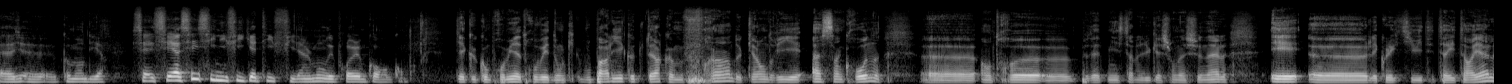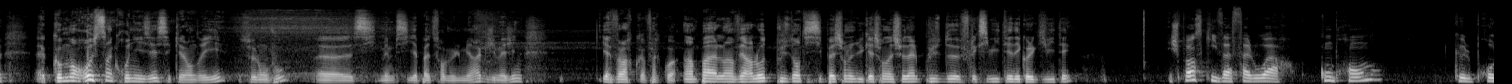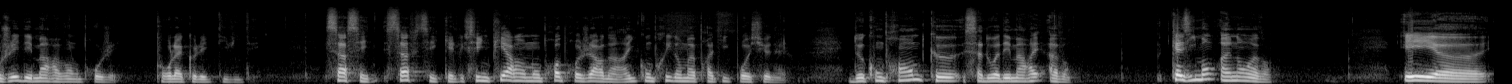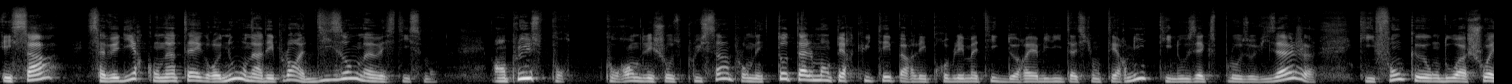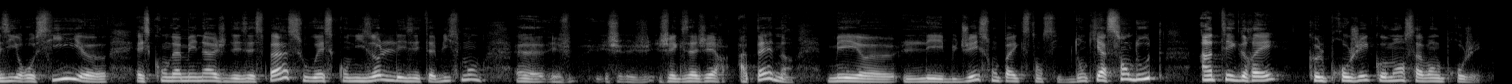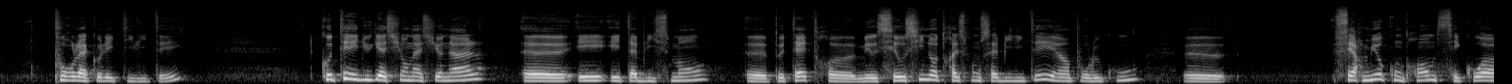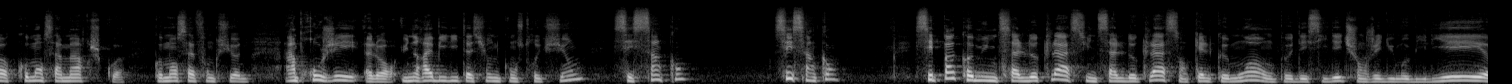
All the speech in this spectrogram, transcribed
euh, comment dire, c'est assez significatif finalement des problèmes qu'on rencontre quelques compromis à trouver. Donc, vous parliez que tout à l'heure comme frein de calendrier asynchrone euh, entre euh, peut-être ministère de l'Éducation nationale et euh, les collectivités territoriales. comment resynchroniser ces calendriers, selon vous, même s'il n'y a pas de formule miracle, j'imagine? Il va falloir faire quoi? Un pas l'un vers l'autre, plus d'anticipation de l'Éducation nationale, plus de flexibilité des collectivités? Je pense qu'il va falloir comprendre que le projet démarre avant le projet pour la collectivité. Ça, c'est une pierre dans mon propre jardin, hein, y compris dans ma pratique professionnelle. De comprendre que ça doit démarrer avant, quasiment un an avant. Et, euh, ça, ça veut dire qu'on intègre, nous, on a des plans à 10 ans d'investissement. En plus, pour rendre les choses plus simples, on est totalement percuté par les problématiques de réhabilitation thermique qui nous explosent au visage, qui font qu'on doit choisir aussi euh, est-ce qu'on aménage des espaces ou est-ce qu'on isole les établissements? Euh, j'exagère à peine, mais euh, les budgets ne sont pas extensibles. Donc il y a sans doute intégré que le projet commence avant le projet. Pour la collectivité, côté éducation nationale, et établissement, peut-être, mais c'est aussi notre responsabilité, hein, pour le coup, faire mieux comprendre c'est quoi, comment ça marche, quoi, comment ça fonctionne. Un projet, alors une réhabilitation de construction, c'est cinq ans. C'est cinq ans. C'est pas comme une salle de classe. Une salle de classe, en quelques mois, on peut décider de changer du mobilier.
